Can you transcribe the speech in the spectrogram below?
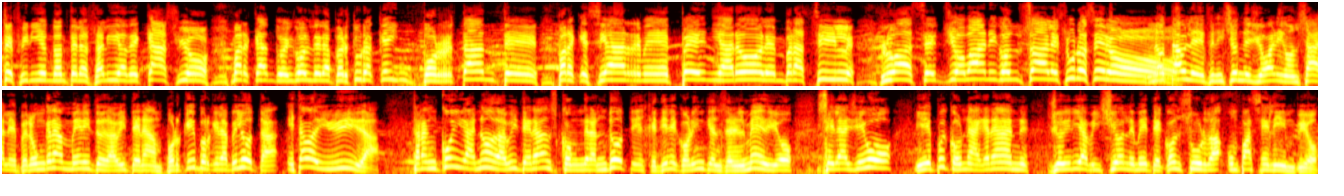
definiendo ante la salida de Casio, marcando el gol de la apertura, qué importante para que se arme Peñarol en Brasil, lo hace Giovanni González, 1-0. Notable definición de Giovanni González, pero un gran mérito de David Terán. ¿Por qué? Porque la pelota estaba dividida. Trancó y ganó David Terán con grandotes que tiene Corinthians en el medio, se la llevó y después con una gran, yo diría, visión le mete con zurda un pase limpio.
